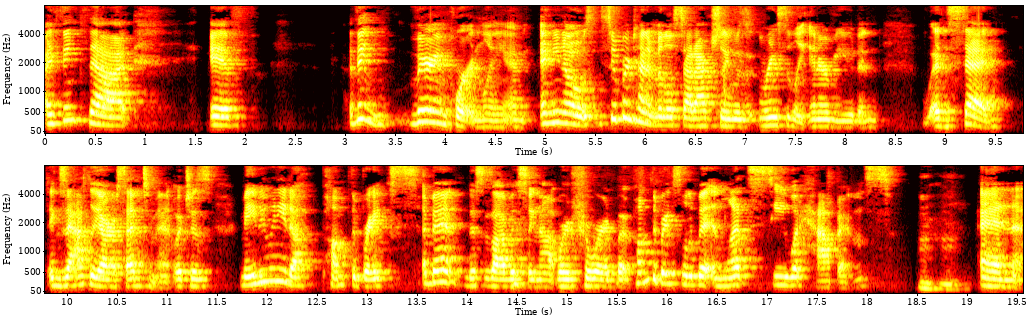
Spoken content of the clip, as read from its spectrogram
I think that if I think very importantly, and and you know, Superintendent Mittelstadt actually was recently interviewed and and said exactly our sentiment, which is maybe we need to pump the brakes a bit. This is obviously not word for word, but pump the brakes a little bit and let's see what happens. hmm And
